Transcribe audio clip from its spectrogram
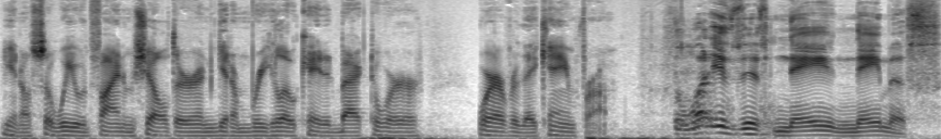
you know, so we would find them shelter and get them relocated back to where wherever they came from. So what is this name NamUs?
